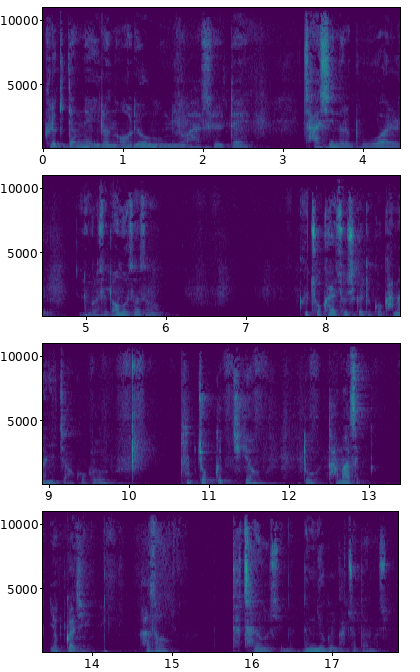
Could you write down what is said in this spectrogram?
그렇기 때문에 이런 어려움이 왔을 때 자신을 보호하는 것을 넘어서서 그 조카의 소식을 듣고 가만히 있지 않고 그 북쪽 끝 지경 또 다마색 옆까지 가서 되찾아올 수 있는 능력을 갖췄다는 것입니다.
